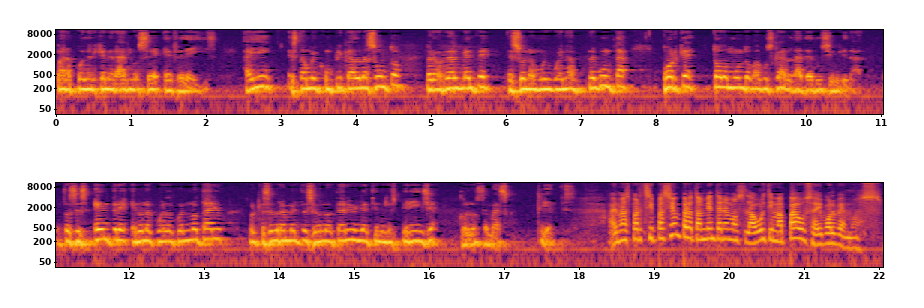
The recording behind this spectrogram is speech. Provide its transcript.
para poder generar los CFDIs. Ahí está muy complicado el asunto, pero realmente es una muy buena pregunta porque todo mundo va a buscar la deducibilidad. Entonces, entre en un acuerdo con el notario, porque seguramente el notario ya tiene la experiencia con los demás clientes. Hay más participación, pero también tenemos la última pausa y volvemos.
